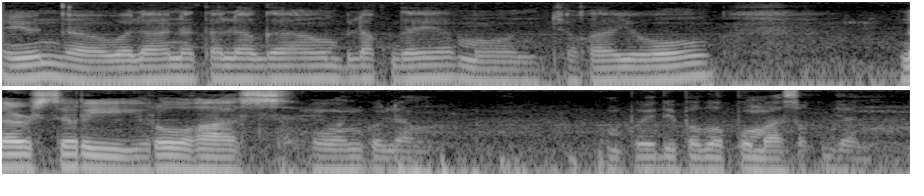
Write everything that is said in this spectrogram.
ayun na wala na talaga ang black diamond tsaka yung nursery rojas ewan ko lang kung pwede pa ba pumasok dyan oh.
